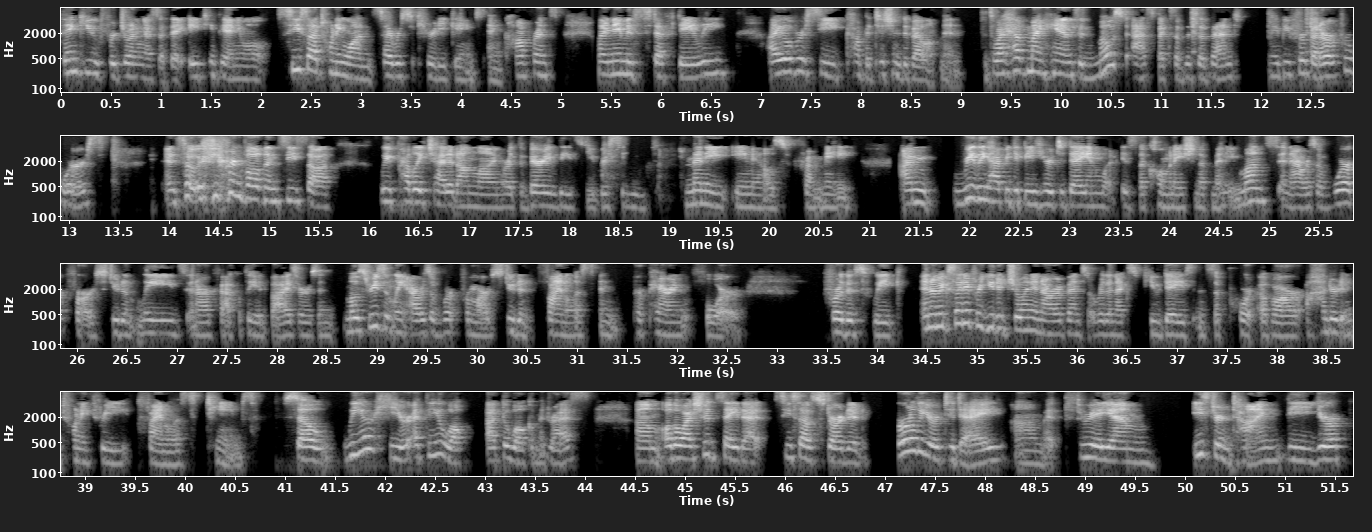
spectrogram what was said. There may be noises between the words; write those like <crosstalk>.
thank you for joining us at the 18th annual CSAW 21 Cybersecurity Games and Conference. My name is Steph Daly. I oversee competition development. So I have my hands in most aspects of this event, maybe for better or for worse. And so <laughs> if you're involved in CSAW, we've probably chatted online, or at the very least, you've received many emails from me. I'm really happy to be here today in what is the culmination of many months and hours of work for our student leads and our faculty advisors, and most recently, hours of work from our student finalists in preparing for, for this week. And I'm excited for you to join in our events over the next few days in support of our 123 finalist teams. So we are here at the, at the welcome address. Um, although I should say that CSAW started earlier today um, at 3 a.m. Eastern Time, the Europe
